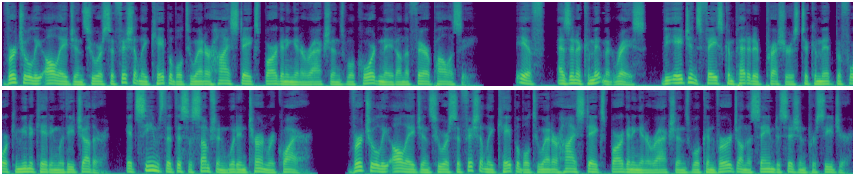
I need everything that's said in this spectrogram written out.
Virtually all agents who are sufficiently capable to enter high stakes bargaining interactions will coordinate on the fair policy. If, as in a commitment race, the agents face competitive pressures to commit before communicating with each other, it seems that this assumption would in turn require. Virtually all agents who are sufficiently capable to enter high stakes bargaining interactions will converge on the same decision procedure,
